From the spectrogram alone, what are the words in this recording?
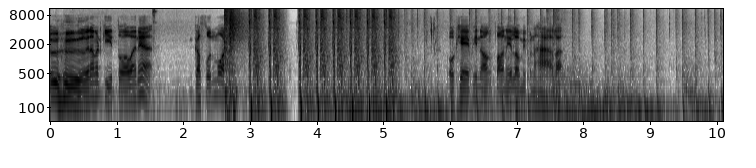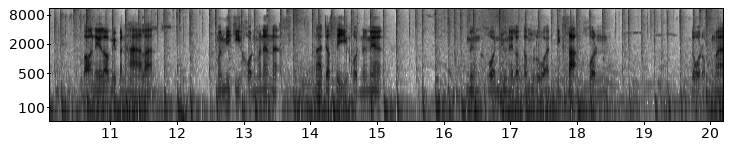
อือหือนั่นมันกี่ตัววะเนี่ย กระสุนหมด โอเคพี่น้องตอนนี้เรามีปัญหาละ ตอนนี้เรามีปัญหาละ มันมีกี่คนวะนั่นน่ะ น่าจะสี่คนนะเนี่ยหนึ่งคนอยู่ในรถตำรวจอีกสามคน โดดออกมา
